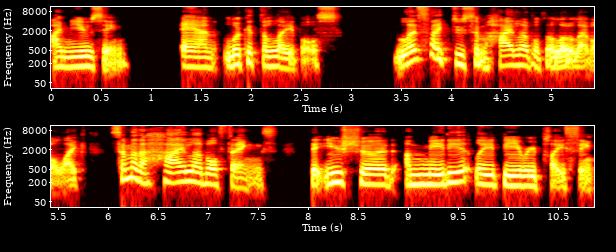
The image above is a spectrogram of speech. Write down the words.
I'm using and look at the labels, let's like do some high level to low level, like some of the high level things that you should immediately be replacing.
